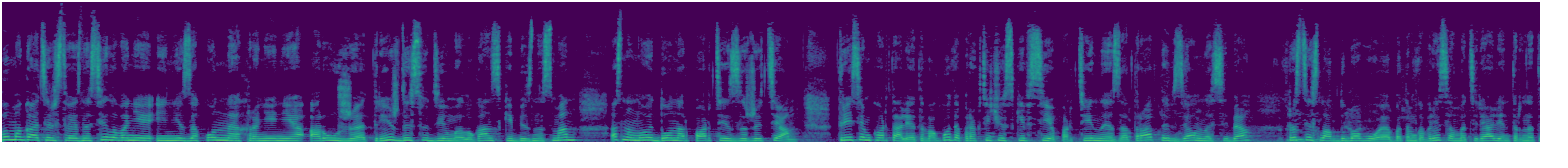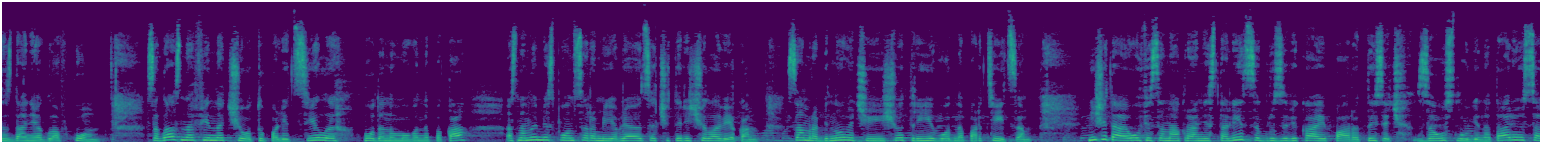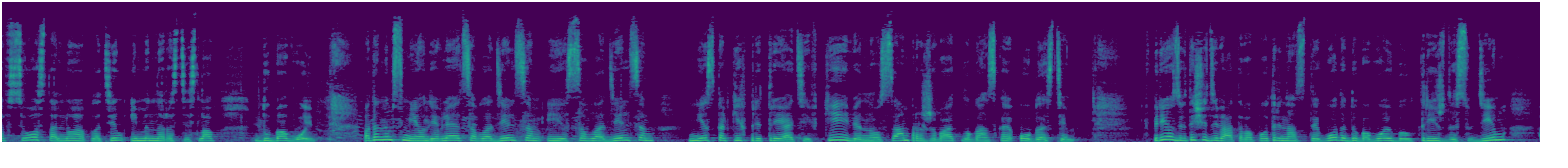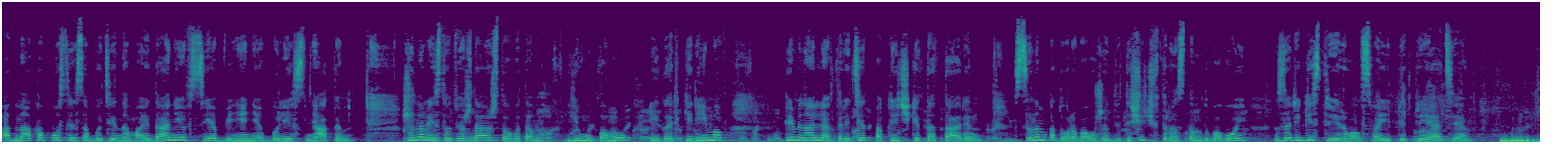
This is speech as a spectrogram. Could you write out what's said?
Вымогательство, изнасилование и незаконное хранение оружия. Трижды судимый луганский бизнесмен – основной донор партии «За життя». В третьем квартале этого года практически все партийные затраты взял на себя Ростислав Дубовой. Об этом говорится в материале интернет-издания «Главком». Согласно финотчету политсилы, поданному в НПК, основными спонсорами являются четыре человека. Сам Рабинович и еще три его однопартийца. Не считая офиса на окраине столицы, грузовика и пары тысяч за услуги нотариуса, все остальное оплатил именно Ростислав Дубовой. По данным СМИ, он является владельцем и совладельцем нескольких предприятий в Киеве, но сам проживает в Луганской области. Период с 2009 по 2013 годы Дубовой был трижды судим, однако после событий на Майдане все обвинения были сняты. Журналисты утверждают, что в этом ему помог Игорь Керимов, криминальный авторитет по кличке Татарин, сыном которого уже в 2014 Дубовой зарегистрировал свои предприятия.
